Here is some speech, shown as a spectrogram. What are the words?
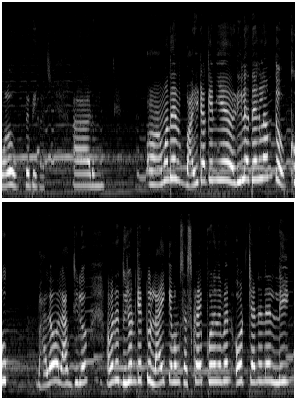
বড় পেঁপে গাছ। আর আমাদের বাড়িটাকে নিয়ে রিলে দেখলাম তো, খুব ভালো লাগছিল। আমাদের দুজনকে একটু লাইক এবং সাবস্ক্রাইব করে দেবেন। ওর চ্যানেলের লিংক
